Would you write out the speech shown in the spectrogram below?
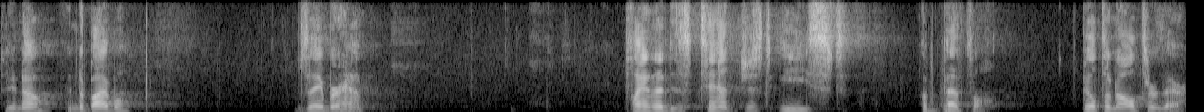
Do you know in the Bible? It was Abraham. Planted his tent just east of Bethel, built an altar there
